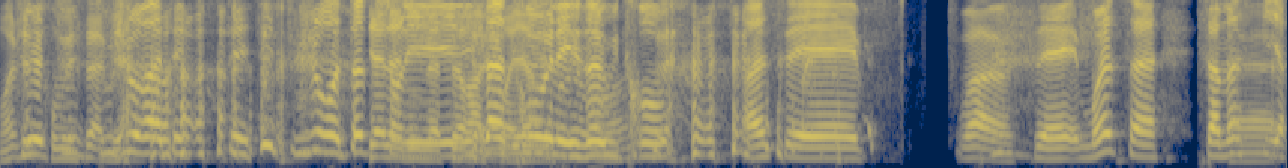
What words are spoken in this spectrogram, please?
Moi, j'ai trouvé bien. toujours, toujours au top Quel sur les, intros et les outros. Ah, c'est C'est moi ça ça m'inspire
